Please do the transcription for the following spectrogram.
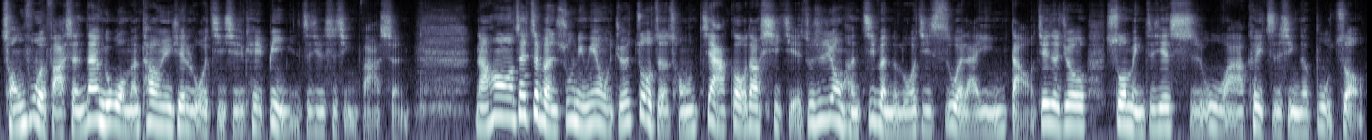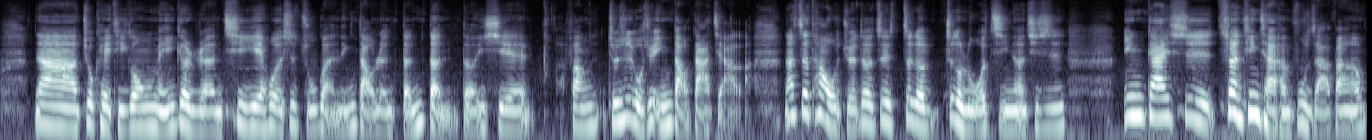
重复的发生。但如果我们套用一些逻辑，其实可以避免这件事情发生。然后在这本书里面，我觉得作者从架构到细节，就是用很基本的逻辑思维来引导，接着就说明这些实务啊可以执行的步骤，那就可以提供每一个人、企业或者是主管、领导人等等的一些方，就是我觉得引导大家了。那这套我觉得这这个这个逻辑呢，其实应该是虽然听起来很复杂，反而。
